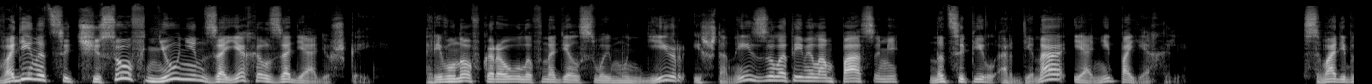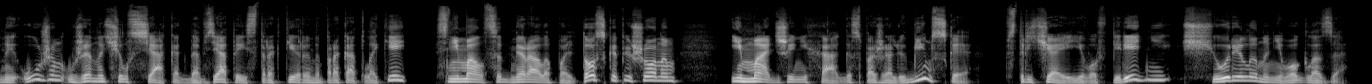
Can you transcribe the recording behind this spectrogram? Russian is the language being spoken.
В одиннадцать часов Нюнин заехал за дядюшкой. Ревунов-Караулов надел свой мундир и штаны с золотыми лампасами, нацепил ордена, и они поехали. Свадебный ужин уже начался, когда взятый из трактира на прокат лакей снимал с адмирала пальто с капюшоном, и мать жениха, госпожа Любимская, встречая его в передней, щурила на него глаза.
